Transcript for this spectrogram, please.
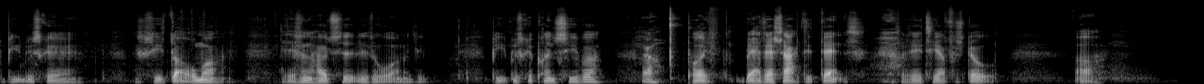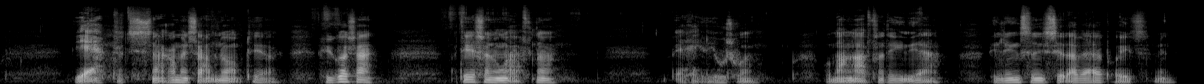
de bibelske hvad skal jeg sige, dogmer. Ja, det er sådan et højtidligt ord, men de bibelske principper ja. på et hverdagsagtigt dansk, så det er til at forstå. Og ja, så snakker man sammen om det og hygger sig. Og det er så nogle aftener, jeg kan ikke lige huske, hvor, mange aftener det egentlig er. Det er længe siden, jeg selv har været på et. Men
